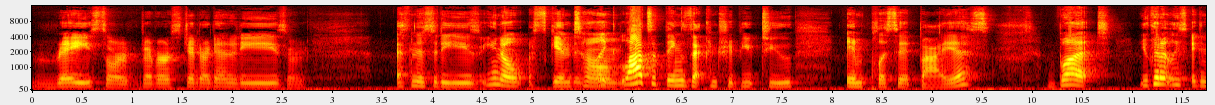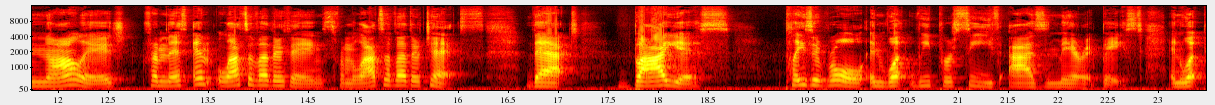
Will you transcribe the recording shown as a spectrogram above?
race or diverse gender identities or ethnicities, you know, skin tone, like lots of things that contribute to implicit bias. But you can at least acknowledge from this and lots of other things, from lots of other texts, that bias plays a role in what we perceive as merit based and what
